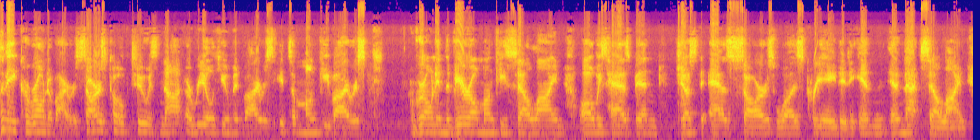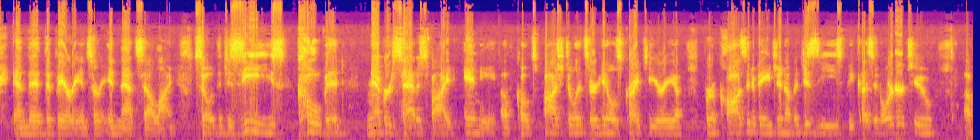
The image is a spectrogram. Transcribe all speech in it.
the coronavirus, SARS CoV 2 is not a real human virus, it's a monkey virus. Grown in the Vero monkey cell line, always has been just as SARS was created in, in that cell line, and the, the variants are in that cell line. So the disease, COVID, never satisfied any of Koch's postulates or Hill's criteria for a causative agent of a disease because in order to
